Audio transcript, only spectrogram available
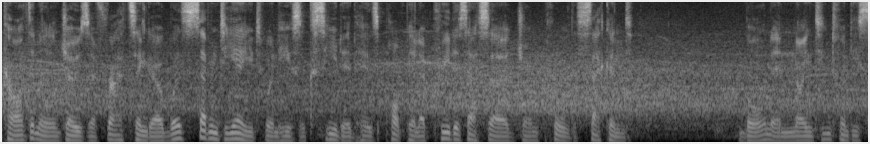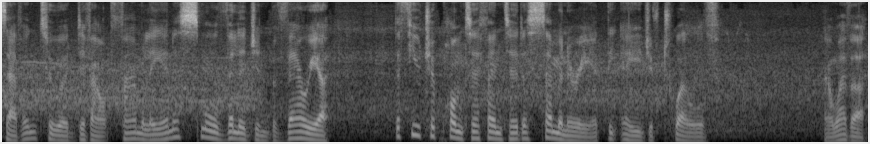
Cardinal Joseph Ratzinger was 78 when he succeeded his popular predecessor, John Paul II. Born in 1927 to a devout family in a small village in Bavaria, the future pontiff entered a seminary at the age of 12. However,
